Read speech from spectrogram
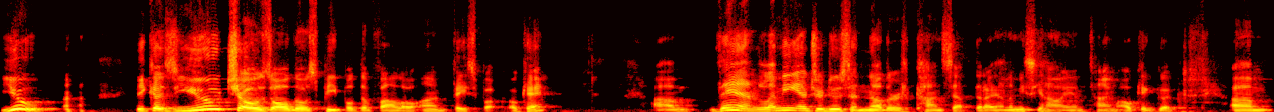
you, because you chose all those people to follow on Facebook, okay? Um, then let me introduce another concept that I let me see how I am time. Okay, good. Um,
